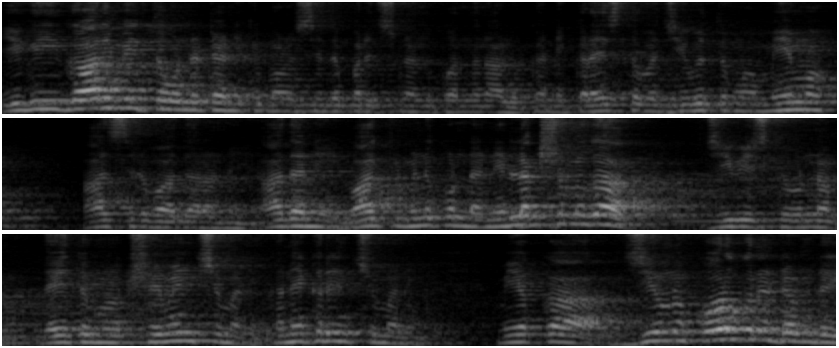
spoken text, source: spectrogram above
యుగ యుగాలు మీతో ఉండటానికి మనం సిద్ధపరిచినందుకు వందనాలు. కానీ క్రైస్తవ జీవితము మేము ఆశీర్వాదాలని అదని వాక్యం వినకుండా నిర్లక్ష్యముగా జీవిస్తూ ఉన్నాం. దయతో క్షమించమని కనికరించమని మీ యొక్క జీవన కోరుకునేటువంటి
